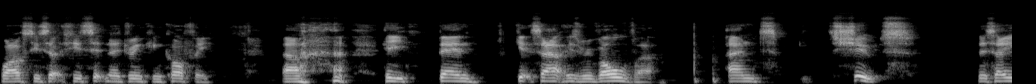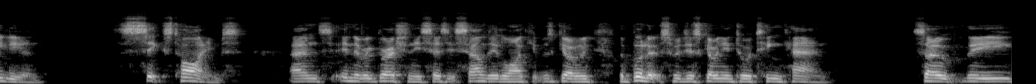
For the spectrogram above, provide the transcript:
whilst he's actually sitting there drinking coffee. Uh, he then gets out his revolver and shoots this alien six times. And in the regression, he says it sounded like it was going, the bullets were just going into a tin can. So the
